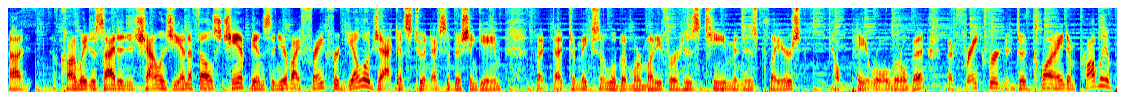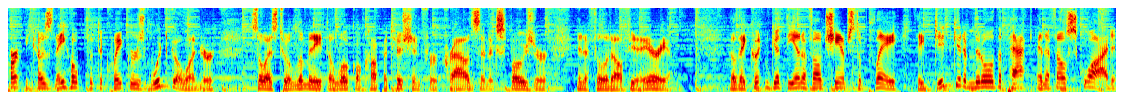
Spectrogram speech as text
Uh, Conway decided to challenge the NFL's champions, the nearby Frankford Yellow Jackets, to an exhibition game, but uh, to make a little bit more money for his team and his players, help payroll a little bit. But Frankford declined, and probably in part because they hoped that the Quakers would go under so as to eliminate the local competition for crowds and exposure in the Philadelphia area. Though they couldn't get the NFL champs to play, they did get a middle of the pack NFL squad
